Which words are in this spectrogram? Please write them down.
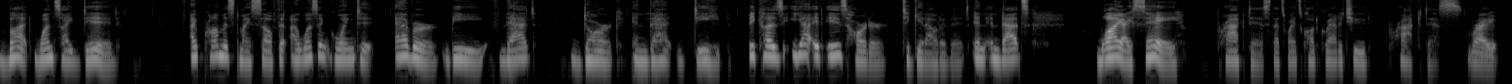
But once I did, I promised myself that I wasn't going to ever be that dark and that deep because yeah, it is harder to get out of it. And and that's why I say practice. That's why it's called gratitude practice. Right.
